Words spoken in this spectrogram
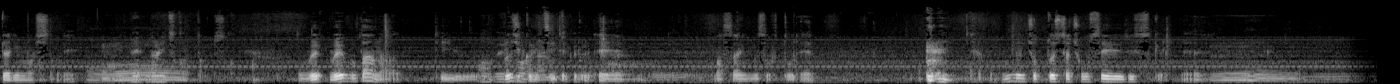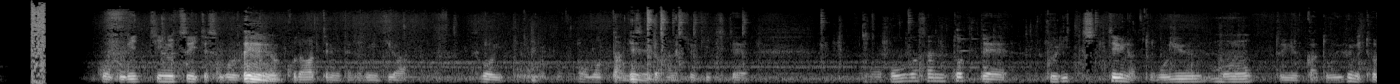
やりましたね。うえ何使ったんですか？ウェ WaveBurner っていうロジックについてくる、えーマスタリングソフトで本当にちょっとした調整ですけどね。うん。こうグリッチについてすごいええ。こだわってるみたいな雰囲気がすごい思ったんですけど、ええ。話を聞いててあの大場さんにとってグリッチっていうのはどういうものというかどういうふうに捉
